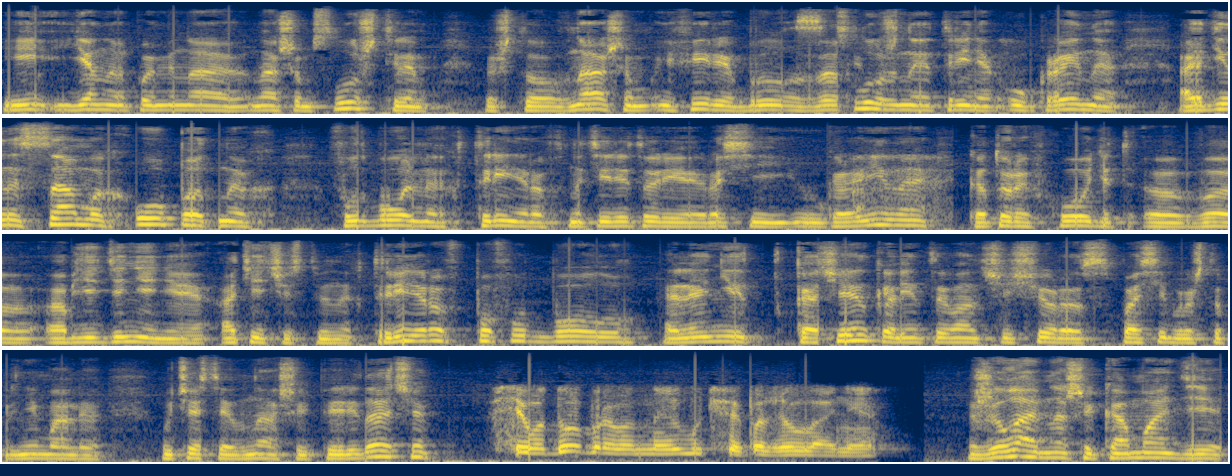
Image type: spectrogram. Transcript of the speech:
И я напоминаю нашим слушателям, что в нашем эфире был заслуженный тренер Украины, один из самых опытных футбольных тренеров на территории России и Украины, который входит э, в объединение отечественных тренеров по футболу. Леонид Каченко, Леонид Иванович, еще раз спасибо, что принимали участие в нашей передаче. Всего доброго, наилучшие пожелания. Желаем нашей команде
